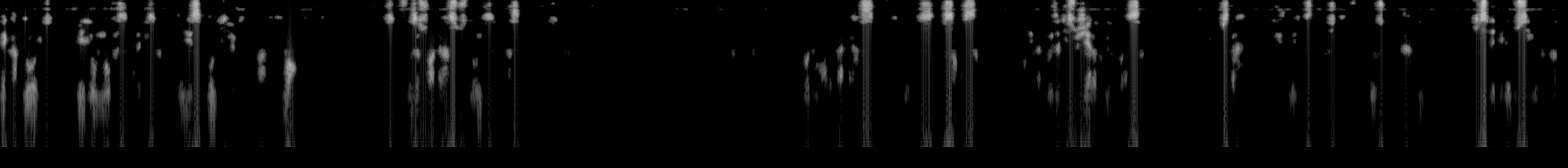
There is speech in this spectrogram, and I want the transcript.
pecadores. Ele olhou para esse esse porquinho aqui, bom, se fosse a sua graça, os dois nascem Todo mundo para a graça, salvação. A única coisa que isso gera no meu coração mostrar que os dois Deus que isso dependeu do Senhor para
